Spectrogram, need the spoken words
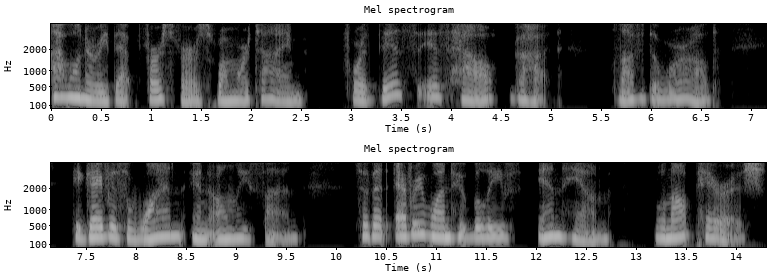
I want to read that first verse one more time. For this is how God loved the world. He gave his one and only Son, so that everyone who believes in him will not perish,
